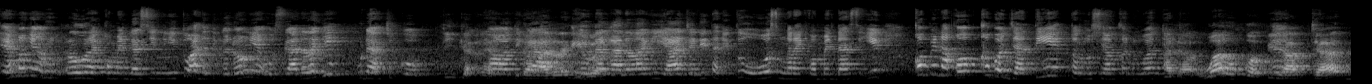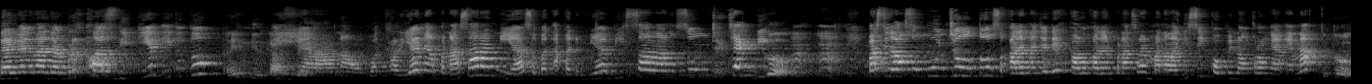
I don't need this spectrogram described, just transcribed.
Kayak Emang yang lu, lu rekomendasiin itu ada tiga doang ya, Us? Gak ada lagi? Udah cukup. Tiga ya. Oh, tiga. Udah nggak ada lagi. Iya, gua. udah gak ada lagi ya. Jadi tadi tuh Us ngerekomendasiin Kopi Nako Kebon Jati, terus yang kedua tuh Ada warung kopi Rakyat, dan yang rada berkelas dikit itu tuh Reindeer Cafe. Iya, nah buat kalian yang penasaran nih ya Sobat Akademia bisa langsung cek, di Mm-mm. Pasti langsung muncul tuh sekalian aja deh kalau kalian penasaran mana lagi sih kopi nongkrong yang enak Betul.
